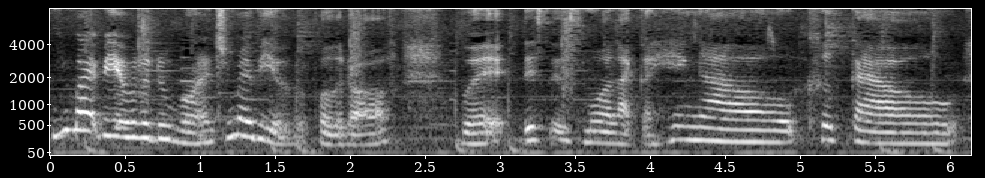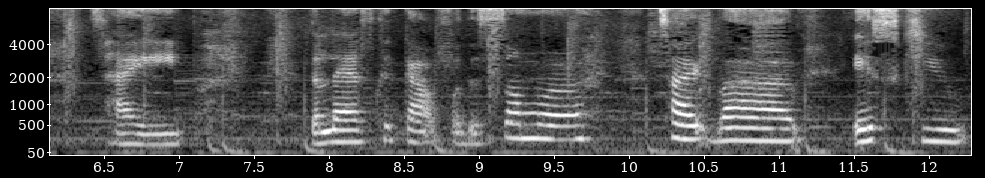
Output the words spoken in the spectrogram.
You might be able to do brunch. You might be able to pull it off, but this is more like a hangout, cookout type the last cookout for the summer type vibe. It's cute.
